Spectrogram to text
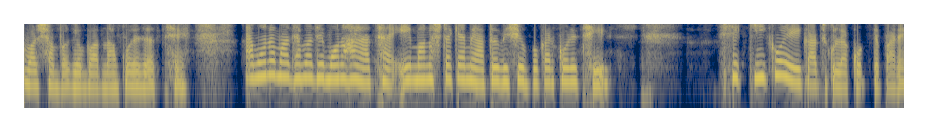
আমার সম্পর্কে বদনাম করে যাচ্ছে। এমনও মাঝে মাঝে মনে হয় আচ্ছা এই মানুষটাকে আমি এত বেশি উপকার করেছি? সে কি করে এই কাজগুলা করতে পারে?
